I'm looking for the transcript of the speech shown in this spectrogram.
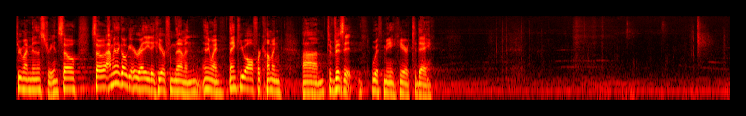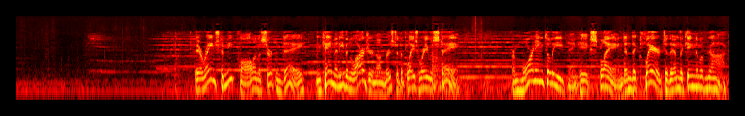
through my ministry. And so, so I'm going to go get ready to hear from them. And anyway, thank you all for coming um, to visit with me here today. They arranged to meet Paul on a certain day and came in even larger numbers to the place where he was staying. From morning till evening, he explained and declared to them the kingdom of God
